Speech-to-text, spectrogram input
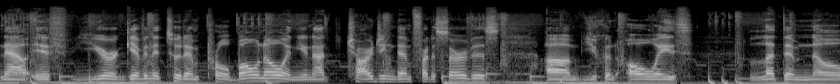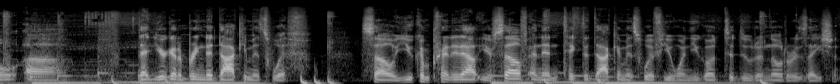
now, if you're giving it to them pro bono and you're not charging them for the service, um, you can always let them know uh, that you're going to bring the documents with. So you can print it out yourself and then take the documents with you when you go to do the notarization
